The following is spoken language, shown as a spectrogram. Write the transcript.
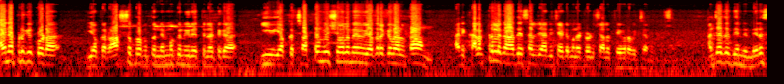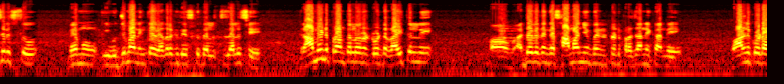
అయినప్పటికీ కూడా ఈ యొక్క రాష్ట్ర ప్రభుత్వం నిమ్మకు నీరెత్తినట్టుగా ఈ యొక్క చట్టం విషయంలో మేము ఎదరికి వెళ్తాం అని కలెక్టర్లకు ఆదేశాలు జారీ చేయడం అనేటువంటి చాలా తీవ్ర విచారణ అంచేత దీన్ని నిరసరిస్తూ మేము ఈ ఉద్యమాన్ని ఇంకా ఎదరికి తీసుకుదలిచి గ్రామీణ ప్రాంతాల్లో ఉన్నటువంటి రైతుల్ని అదేవిధంగా సామాన్యమైనటువంటి ప్రజానికాన్ని వాళ్ళని కూడా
